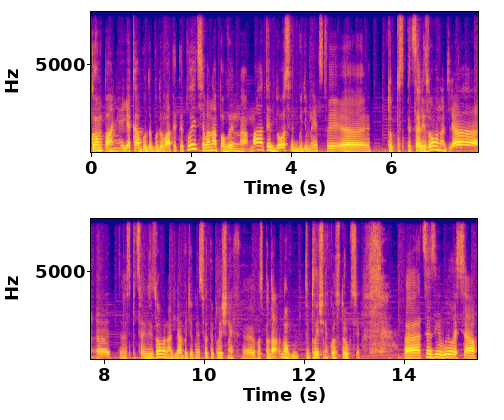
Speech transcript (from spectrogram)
компанія, яка буде будувати теплиці, вона повинна мати досвід будівництві, е, тобто спеціалізована для, е, спеціалізована для будівництва тепличних е, господар, ну, тепличних конструкцій. Це з'явилося в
